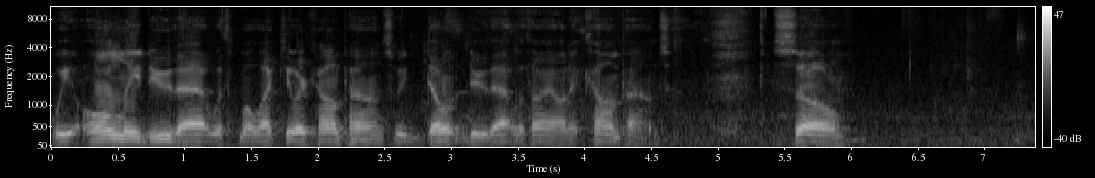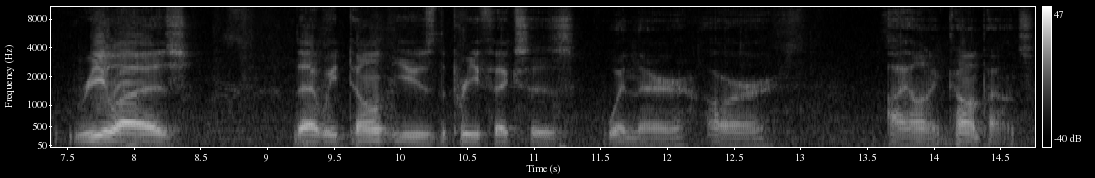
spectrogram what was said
We only do that with molecular compounds. We don't do that with ionic compounds. So realize that we don't use the prefixes when there are ionic compounds.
